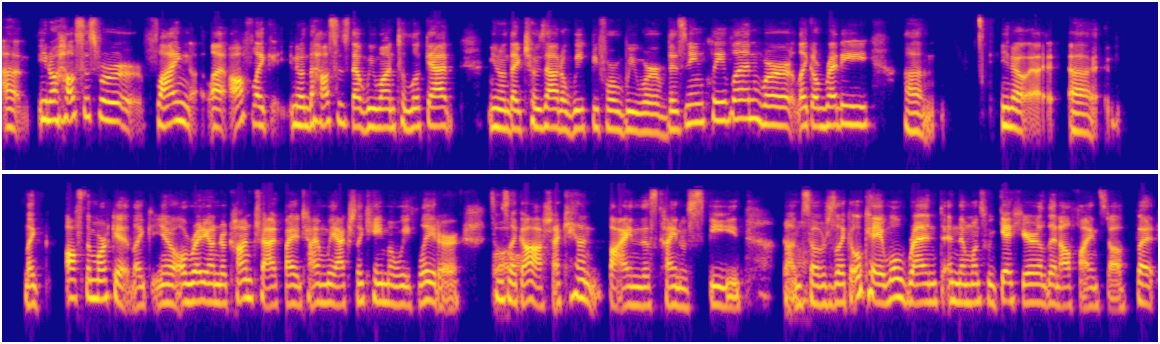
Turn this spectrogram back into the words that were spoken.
um, you know, houses were flying off. Like, you know, the houses that we want to look at, you know, they chose out a week before we were visiting Cleveland were like already, um, you know, uh, uh, like off the market, like, you know, already under contract by the time we actually came a week later. So wow. I was like, gosh, I can't buy in this kind of speed. Um, so I was like, okay, we'll rent. And then once we get here, then I'll find stuff. But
